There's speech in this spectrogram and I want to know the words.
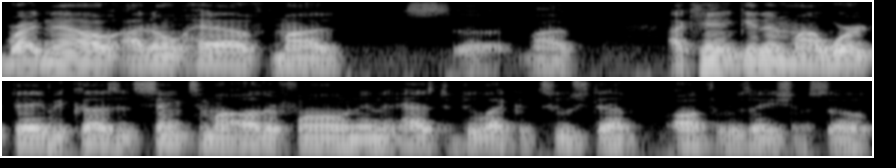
right now I don't have my uh, my I can't get in my Workday because it's synced to my other phone and it has to do like a two step authorization. So,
